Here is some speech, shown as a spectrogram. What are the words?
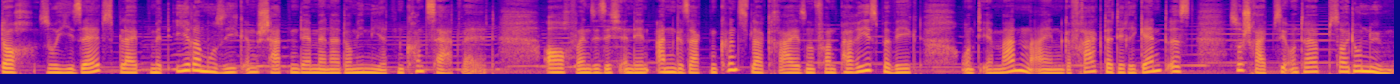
Doch Zoe selbst bleibt mit ihrer Musik im Schatten der männerdominierten Konzertwelt. Auch wenn sie sich in den angesagten Künstlerkreisen von Paris bewegt und ihr Mann ein gefragter Dirigent ist, so schreibt sie unter Pseudonym.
